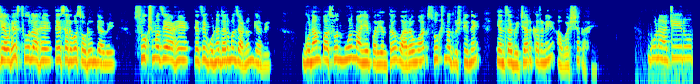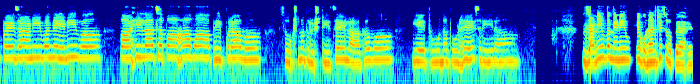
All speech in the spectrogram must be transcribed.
जेवढे स्थूल आहे ते सर्व सोडून द्यावे. सूक्ष्म जे आहे त्याचे गुणधर्म जाणून घ्यावेत. गुणांपासून मूळ मायेपर्यंत वारंवार सूक्ष्म दृष्टीने यांचा विचार करणे आवश्यक आहे. गुणाची रूपे जाणीव नेणीव पाहिलाच पाहावा अभिप्राव. सूक्ष्म दृष्टीचे लाघव येथून पुढे श्रीराम. जाणीव व नेणीव हे गुणांचीच रूपे आहेत.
